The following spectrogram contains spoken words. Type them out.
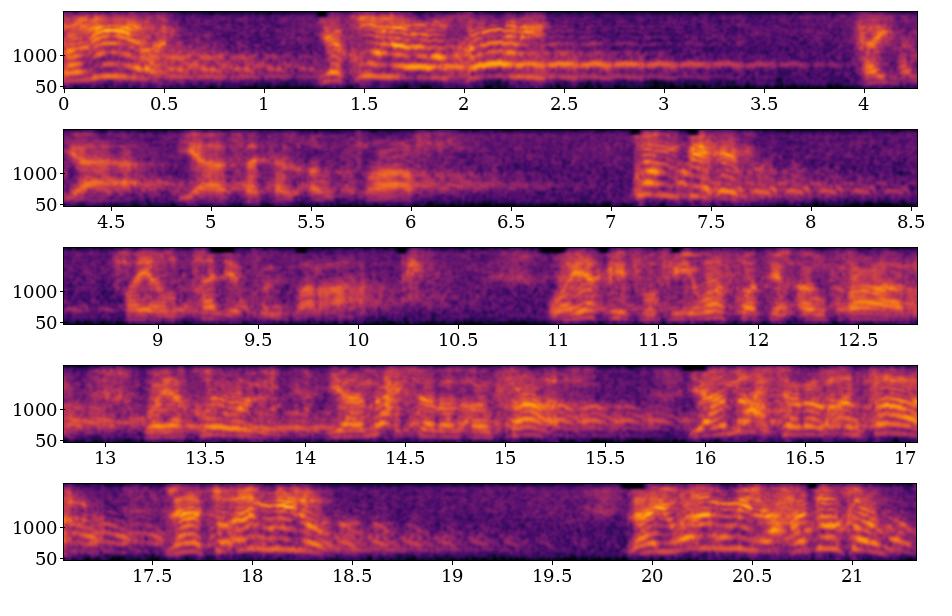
صغيرا يقول له خالد هيا يا فتى الأنصار قم بهم. فينطلق البراء ويقف في وسط الأنصار ويقول يا محشر الأنصار يا محشر الأنصار لا تؤملوا لا يؤمل أحدكم.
